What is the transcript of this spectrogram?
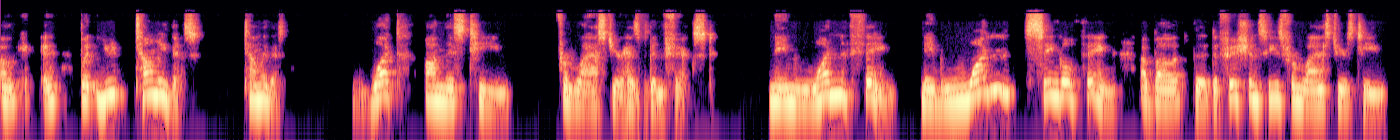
Okay, eh, but you tell me this. Tell me this. What on this team from last year has been fixed? Name one thing. Name one single thing about the deficiencies from last year's team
